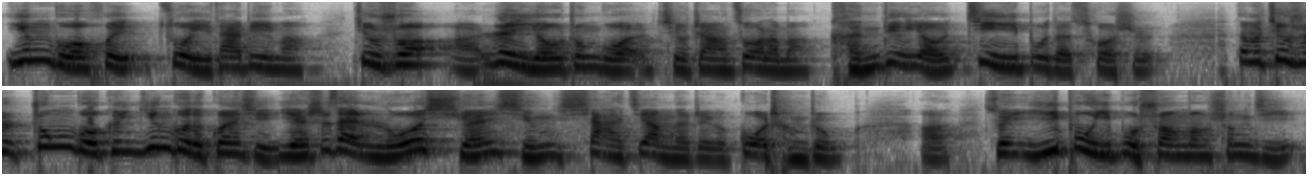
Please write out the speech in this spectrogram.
英国会坐以待毙吗？就是说啊，任由中国就这样做了吗？肯定有进一步的措施。那么就是中国跟英国的关系也是在螺旋形下降的这个过程中啊，所以一步一步双方升级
